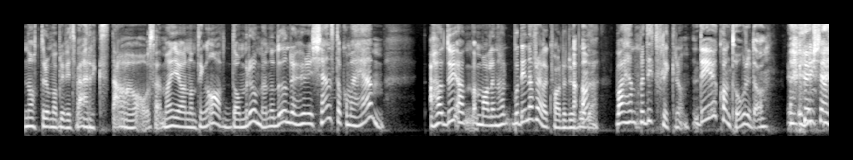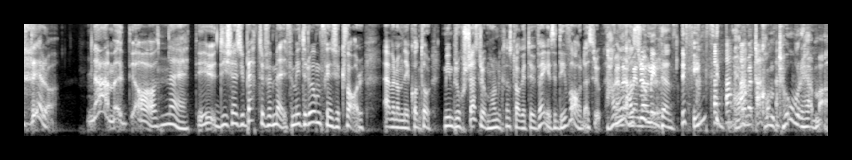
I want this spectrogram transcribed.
något rum har blivit verkstad och så här, man gör någonting av de rummen. Och då undrar jag hur det känns att komma hem. Har du, Malin, har, bor dina föräldrar kvar där du bodde? Vad har hänt med ditt flickrum? Det är ju kontor idag. Hur känns det då? Nej, men, ja, nej. Det, det känns ju bättre för mig, för mitt rum finns ju kvar, även om det är kontor. Min brorsas rum har de liksom slagit ur väggen, så det är vardagsrum. Han, Men- hans rum du- inte ens, det finns inte. Har de ett kontor hemma?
